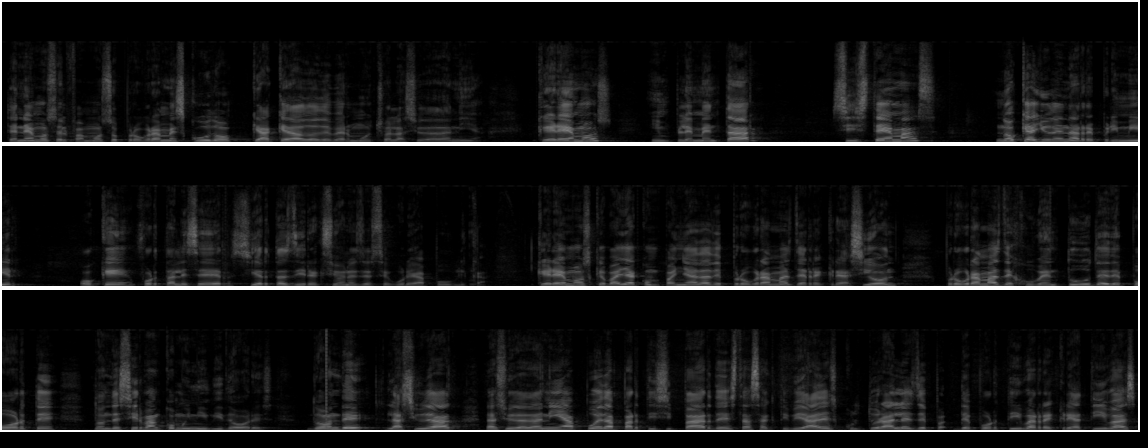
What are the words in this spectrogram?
Tenemos el famoso programa Escudo que ha quedado de ver mucho a la ciudadanía. Queremos implementar sistemas no que ayuden a reprimir o que fortalecer ciertas direcciones de seguridad pública. Queremos que vaya acompañada de programas de recreación, programas de juventud, de deporte, donde sirvan como inhibidores, donde la ciudad, la ciudadanía pueda participar de estas actividades culturales, deportivas, recreativas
